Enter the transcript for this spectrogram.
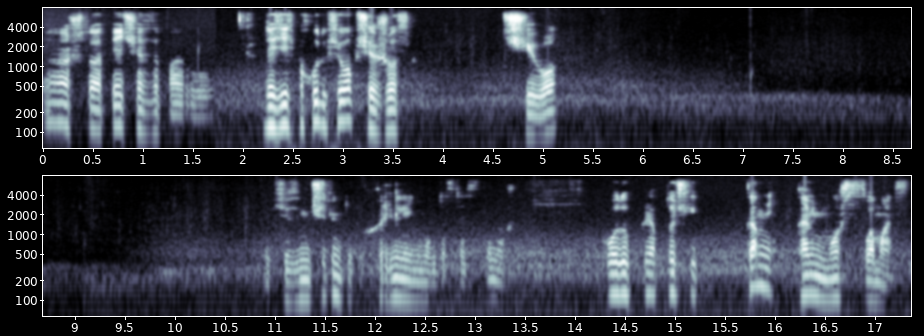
А что, опять сейчас запорол. Да здесь, походу, все вообще жестко. Чего? Все замечательно, только хрен я не мог достать этот нож. Походу, при обточке камня камень может сломаться.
